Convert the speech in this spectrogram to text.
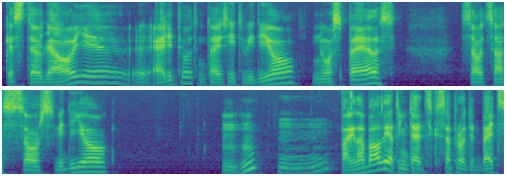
kas tev ļauj eh, editot un taisīt video no spēles. Saucās Source video. Mhm. mm, Paglabā lieta. Viņa teica, ka saprot, ir beigts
